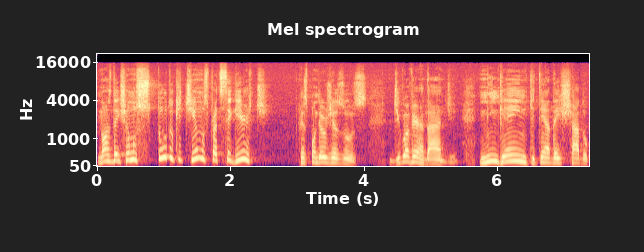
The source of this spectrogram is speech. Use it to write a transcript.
Nós deixamos tudo o que tínhamos para te seguir-te. Respondeu Jesus: Digo a verdade: ninguém que tenha deixado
